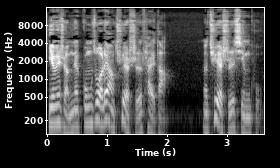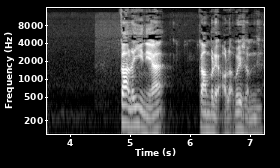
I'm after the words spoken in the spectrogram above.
因为什么呢？工作量确实太大，那确实辛苦。干了一年，干不了了。为什么呢？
